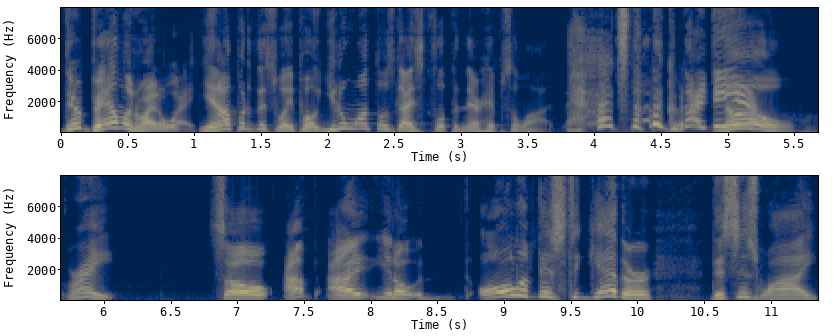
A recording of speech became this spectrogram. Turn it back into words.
They're bailing right away. Yeah, I'll put it this way, Paul. You don't want those guys flipping their hips a lot. That's not a good idea. No, right. So I, I, you know, all of this together, this is why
